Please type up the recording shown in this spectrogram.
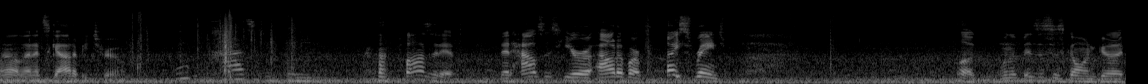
well, then it's gotta be true. Think positively. I'm positive that houses here are out of our price range. Look, when the business is going good,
